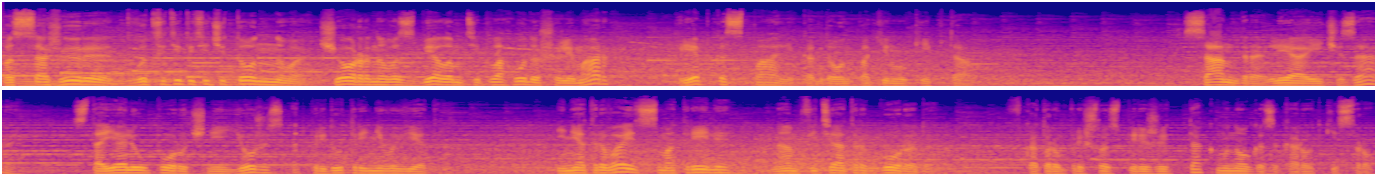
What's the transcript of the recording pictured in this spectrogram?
Пассажиры 20-тысячетонного черного с белым теплохода «Шалимар» крепко спали, когда он покинул Кейптаун. Сандра, Леа и Чезаре стояли у поручней, ежась от предутреннего ветра, и, не отрываясь, смотрели на амфитеатр города, в котором пришлось пережить так много за короткий срок.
